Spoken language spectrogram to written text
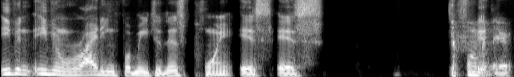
even even writing for me to this point is is a form of therapy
